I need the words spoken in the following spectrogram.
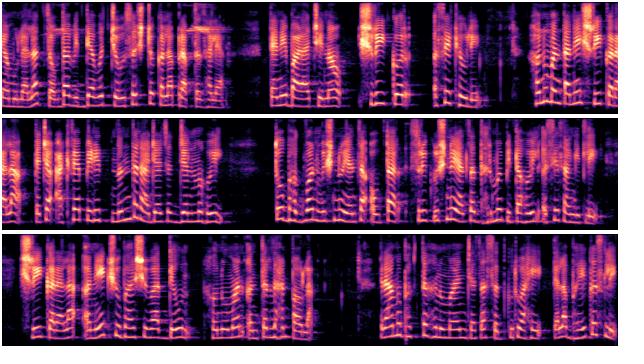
त्या मुलाला चौदा विद्या व चौसष्ट कला प्राप्त झाल्या. त्याने बाळाचे नाव श्रीकर असे ठेवले. हनुमंताने श्रीकराला त्याच्या आठव्या पिढीत नंदराजाचा जन्म होईल. तो भगवान विष्णू यांचा अवतार श्रीकृष्ण याचा धर्मपिता होईल असे सांगितले. श्रीकराला अनेक शुभाशिवाद देऊन हनुमान अंतर्धान पावला. रामभक्त हनुमान ज्याचा सद्गुरू आहे त्याला भय कसले?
